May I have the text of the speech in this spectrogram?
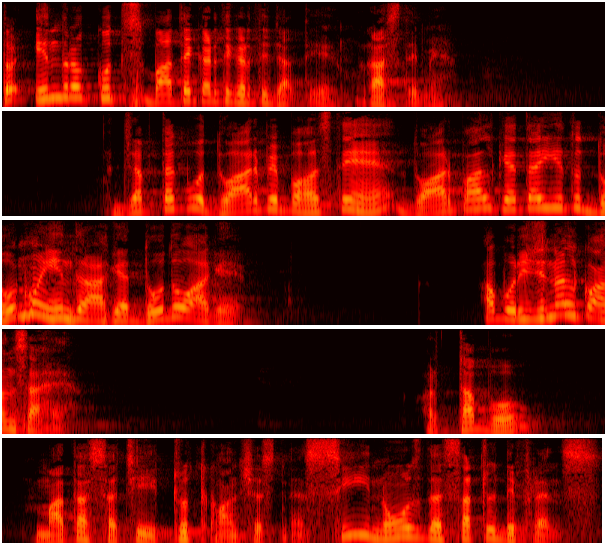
तो इंद्र कुछ बातें करते करते जाते हैं रास्ते में। जब तक वो द्वार पे पहुँचते हैं, द्वारपाल कहता है, ये तो दोनों इंद्र आ गए दो दो आ गए। अब ओरिजिनल कौन सा है? और तब वो माता सची truth consciousness she knows the subtle difference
